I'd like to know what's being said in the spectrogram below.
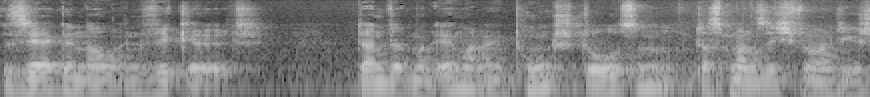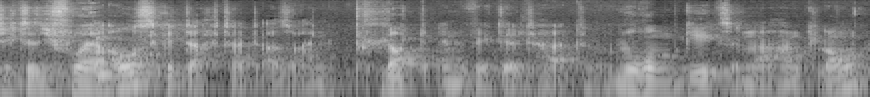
sehr genau entwickelt, dann wird man irgendwann an den Punkt stoßen, dass man sich, wenn man die Geschichte sich vorher ausgedacht hat, also einen Plot entwickelt hat, worum geht es in der Handlung,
